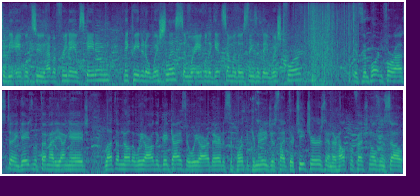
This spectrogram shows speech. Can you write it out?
To be able to have a free day of skating. They created a wish list and were able to get some of those things that they wished for. It's important for us to engage with them at a young age, let them know that we are the good guys, that we are there to support the community just like their teachers and their health professionals. And so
